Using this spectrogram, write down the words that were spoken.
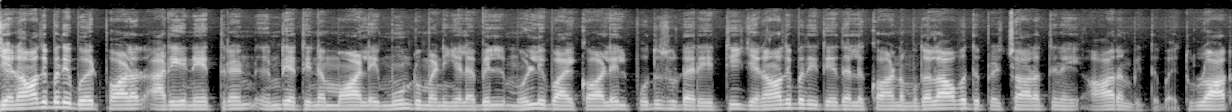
ஜனாதிபதி வேட்பாளர் அரியநேத்திரன் இன்றைய தினம் மாலை மூன்று மணியளவில் முள்ளிவாய்க்காலில் பொது சுடரேற்றி ஜனாதிபதி தேர்தலுக்கான முதலாவது பிரச்சாரத்தினை ஆரம்பித்து வைத்துள்ளார்.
